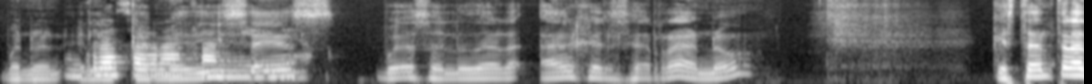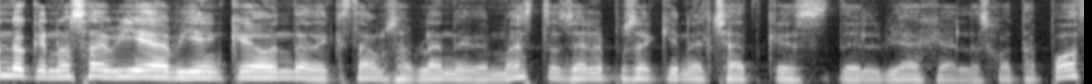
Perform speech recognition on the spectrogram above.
Bueno, en, en lo que me Familia. dices, voy a saludar a Ángel Serrano, que está entrando, que no sabía bien qué onda de qué estábamos hablando y demás. Entonces ya le puse aquí en el chat que es del viaje a las JPod.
